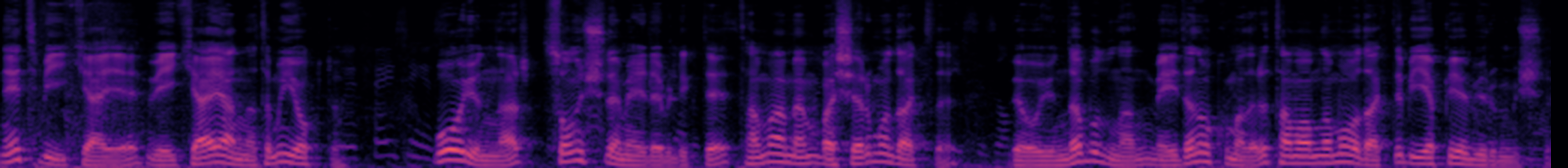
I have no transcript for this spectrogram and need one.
net bir hikaye ve hikaye anlatımı yoktu. Bu oyunlar son üçlemeyle birlikte tamamen başarım odaklı ve oyunda bulunan meydan okumaları tamamlama odaklı bir yapıya bürünmüştü.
